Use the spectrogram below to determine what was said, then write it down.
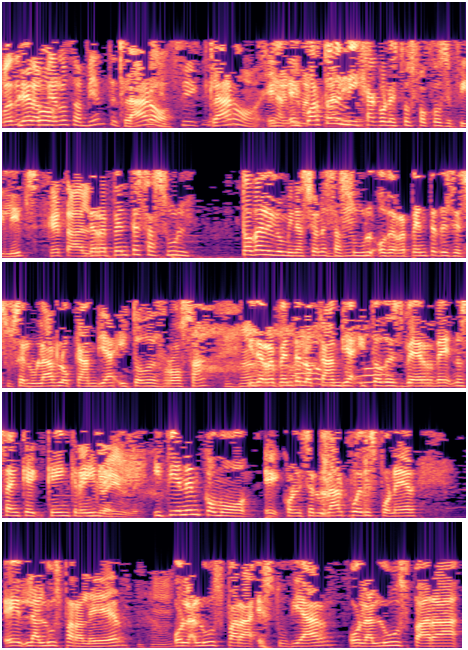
puedes Luego- cambiar los ambientes. Claro, Sí, claro. Sí, El, el cuarto de mi hija con estos focos de Philips, ¿Qué tal? de repente es azul. Toda la iluminación es azul o de repente desde su celular lo cambia y todo es rosa y de repente lo cambia y todo es verde. No saben qué, qué increíble. Increíble. Y tienen como, eh, con el celular puedes poner eh, la luz para leer o la luz para estudiar o la luz para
